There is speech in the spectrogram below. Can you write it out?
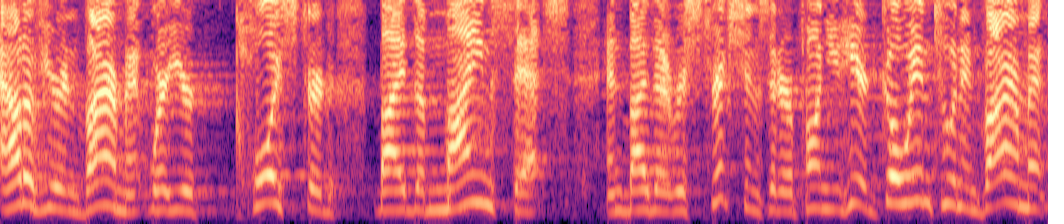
out of your environment where you're cloistered by the mindsets and by the restrictions that are upon you here. Go into an environment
